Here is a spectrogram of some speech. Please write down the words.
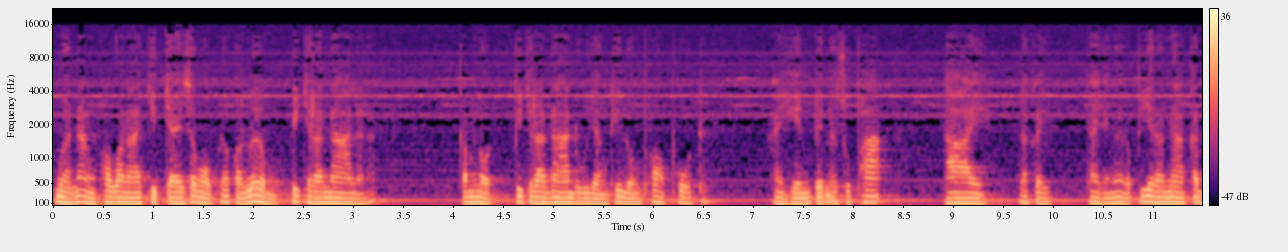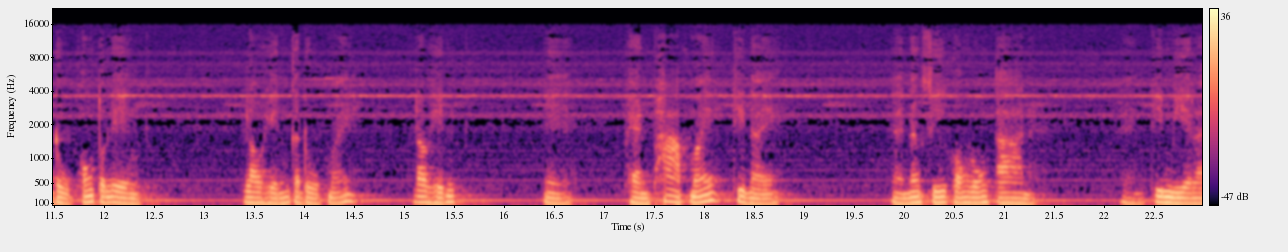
เมื่อนั่งภาวนาจิตใจสงบแล้วก็เริ่มพิจารณาแล้วนะกำหนดพิจารณาดูอย่างที่หลวงพ่อพูด ให้เห็นเป็นอสุภะตาย แล้วก็ใช่อย่างนั้นกับพิจารณากระดูกของตนเอง เราเห็นกระดูกไหม เราเห็นแผ่นภาพไหมที่ไหนหนังสือของหลวงตาที่มีอะไร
